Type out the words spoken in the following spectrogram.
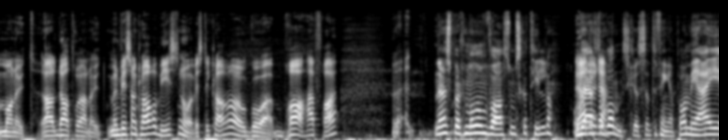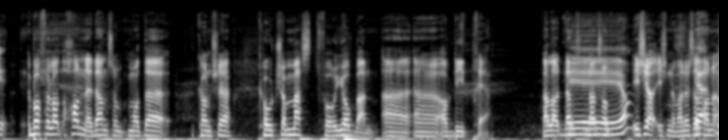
må han ut. Da, da tror jeg han er ut. Men hvis han klarer å vise noe, hvis de klarer å gå bra herfra Det er spørsmål om hva som skal til, da. Og Ja, det er så det. vanskelig å sette fingeren på. Men jeg Jeg bare føler at han er den som på en måte kanskje coacher mest for jobben uh, uh, av de tre. Eller den, den som Eh, ja. Ikke, ikke nødvendigvis at jeg, han, han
